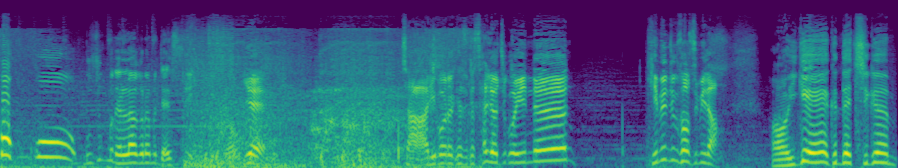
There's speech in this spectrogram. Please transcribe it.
맘먹고 무승부 낼라 그러면 낼 수 있거든요. 예. 자 리버를 계속 살려주고 있는 김윤중 선수입니다. 어 이게 근데 지금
